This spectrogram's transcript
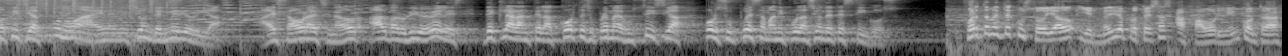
a Noticias 1A en la emisión del mediodía. A esta hora el senador Álvaro Uribe Vélez declara ante la Corte Suprema de Justicia por supuesta manipulación de testigos. Fuertemente custodiado y en medio de protestas a favor y en contra,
